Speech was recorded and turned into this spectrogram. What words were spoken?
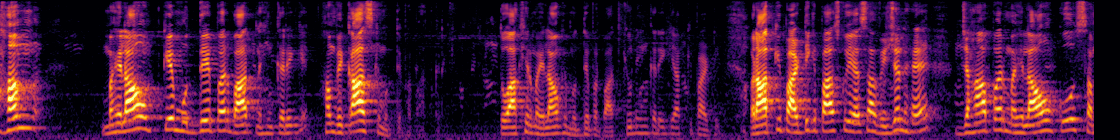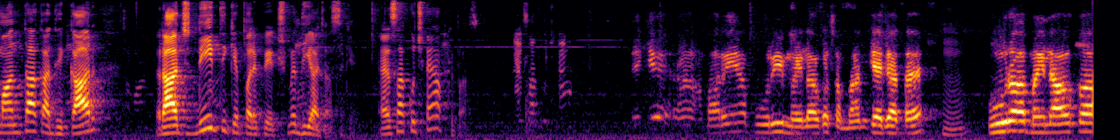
हम महिलाओं के मुद्दे पर बात नहीं करेंगे, हम विकास के मुद्दे पर तो आखिर महिलाओं के मुद्दे पर बात क्यों नहीं करेगी आपकी पार्टी? और आपकी पार्टी के पास कोई ऐसा विजन है जहाँ पर महिलाओं को समानता का अधिकार राजनीति के परिप्रेक्ष्य में दिया जा सके? ऐसा कुछ है आपके पास? देखिए हमारे यहाँ पूरी महिलाओं का सम्मान किया जाता है। पूरा महिलाओं का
